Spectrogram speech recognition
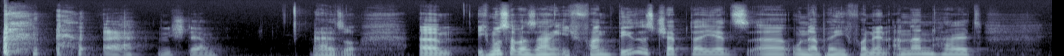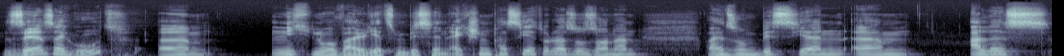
äh, nicht sterben. Also, ähm, ich muss aber sagen, ich fand dieses Chapter jetzt äh, unabhängig von den anderen halt sehr, sehr gut. Ähm, nicht nur, weil jetzt ein bisschen Action passiert oder so, sondern weil so ein bisschen ähm, alles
